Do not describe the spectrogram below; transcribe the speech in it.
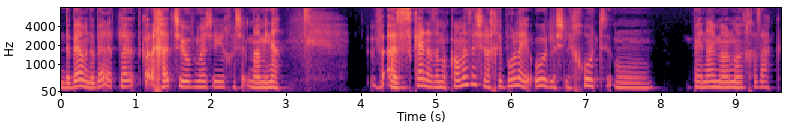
מדבר, מדברת, לא יודעת, כל אחד שוב מה שהיא חושבת, מאמינה. אז כן, אז המקום הזה של החיבור לייעוד, לשליחות, הוא בעיניי מאוד מאוד חזק.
